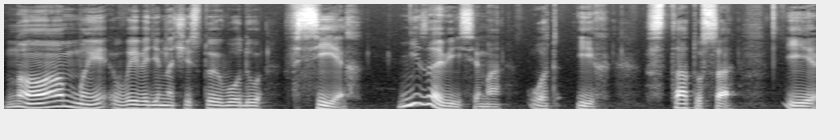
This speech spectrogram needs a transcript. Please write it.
Но мы выведем на чистую воду всех, независимо от их статуса и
